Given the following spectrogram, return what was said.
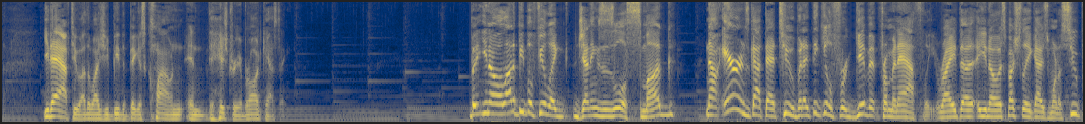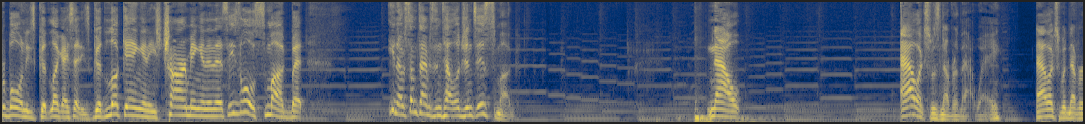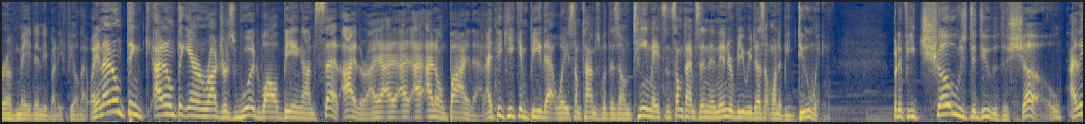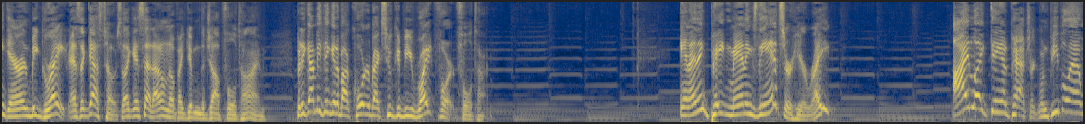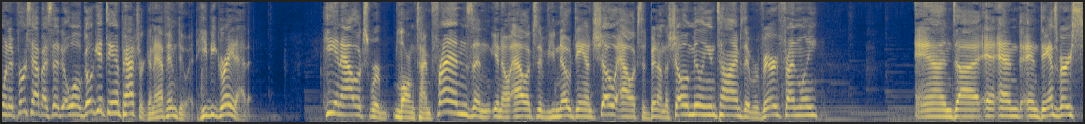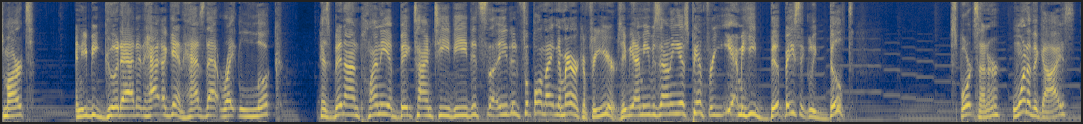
You'd have to, otherwise you'd be the biggest clown in the history of broadcasting. But you know, a lot of people feel like Jennings is a little smug. Now, Aaron's got that too, but I think you'll forgive it from an athlete, right? Uh, you know, especially a guy who's won a Super Bowl and he's good. Like I said, he's good looking and he's charming and this, he's a little smug, but you know, sometimes intelligence is smug. Now, Alex was never that way. Alex would never have made anybody feel that way, and I don't think I don't think Aaron Rodgers would while being on set either. I I I don't buy that. I think he can be that way sometimes with his own teammates, and sometimes in an interview he doesn't want to be doing. But if he chose to do the show, I think Aaron would be great as a guest host. Like I said, I don't know if I give him the job full time, but it got me thinking about quarterbacks who could be right for it full time. And I think Peyton Manning's the answer here, right? I like Dan Patrick. When people when it first happened, I said, "Well, go get Dan Patrick and have him do it. He'd be great at it." He and Alex were longtime friends, and you know, Alex, if you know Dan's show, Alex had been on the show a million times. They were very friendly, and uh, and and Dan's very smart, and he'd be good at it. Ha- again, has that right look. Has been on plenty of big time TV. He did, he did Football Night in America for years. I mean, he was on ESPN for years. I mean, he basically built Sports Center. One of the guys.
